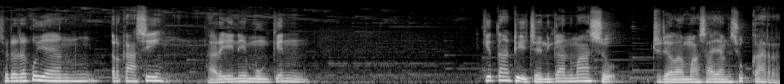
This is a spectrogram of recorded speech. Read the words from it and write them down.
Saudaraku yang terkasih, hari ini mungkin kita diizinkan masuk di dalam masa yang sukar.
